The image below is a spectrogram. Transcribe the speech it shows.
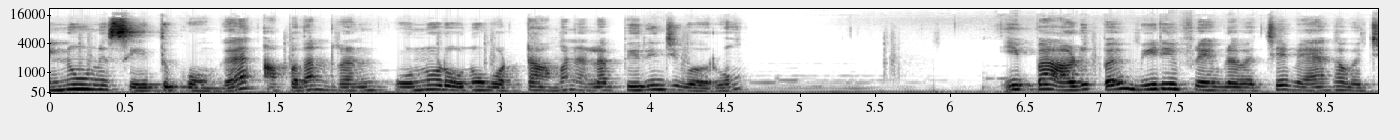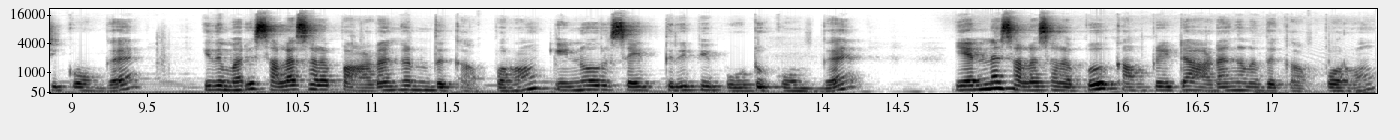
இன்னொன்று சேர்த்துக்கோங்க. அப்போ தான் ரன் ஒன்றோட ஒன்று ஒட்டாமல் நல்லா பிரிஞ்சு வரும். இப்போ அடுப்பை மீடியம் ஃப்ளேமில் வச்சே வேக வச்சுக்கோங்க. இது மாதிரி சலசலப்பு அடங்கினதுக்கு அப்புறம் இன்னொரு சைட் திருப்பி போட்டுக்கோங்க. எண்ணெய் சலசலப்பு கம்ப்ளீட்டாக அடங்கினதுக்கு அப்புறம்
